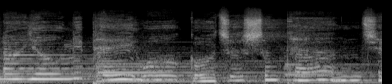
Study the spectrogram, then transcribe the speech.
暖，有你陪我过这圣诞节。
